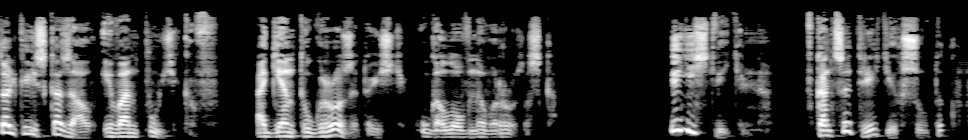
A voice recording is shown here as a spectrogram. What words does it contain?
Только и сказал Иван Пузиков, агент угрозы, то есть уголовного розыска. И действительно, в конце третьих суток,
